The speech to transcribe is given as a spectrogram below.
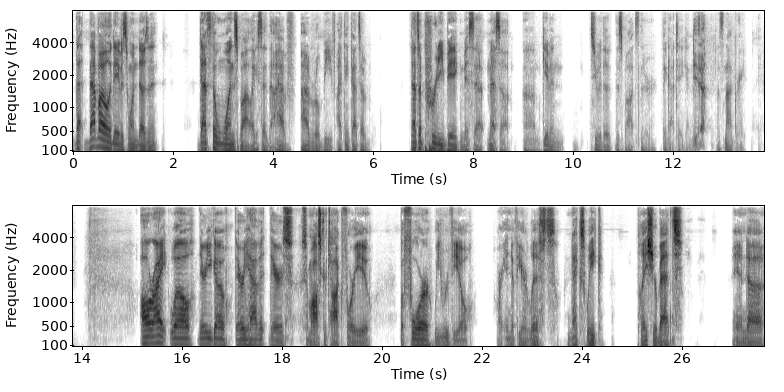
that that Viola Davis one doesn't. That's the one spot, like I said, that I have I have real beef. I think that's a that's a pretty big mess up. Mess up, um, given two of the the spots that are that got taken. Yeah. that's not great. All right. Well, there you go. There you have it. There's some Oscar talk for you before we reveal our end of year lists next week. Place your bets and uh,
